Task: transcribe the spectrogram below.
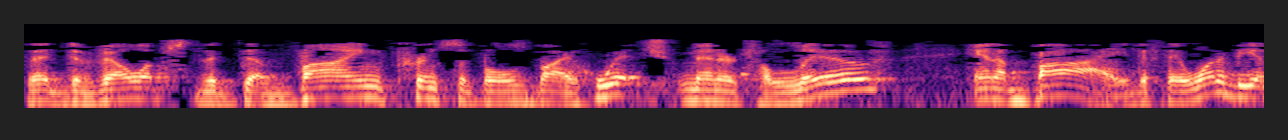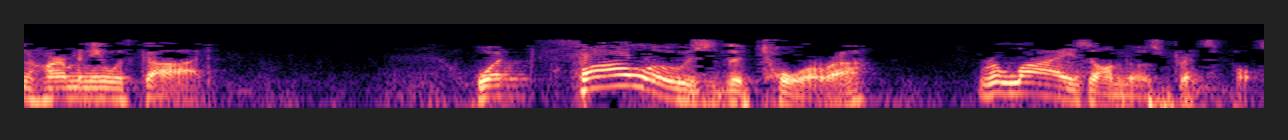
that develops the divine principles by which men are to live and abide if they want to be in harmony with God. What follows the Torah relies on those principles.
